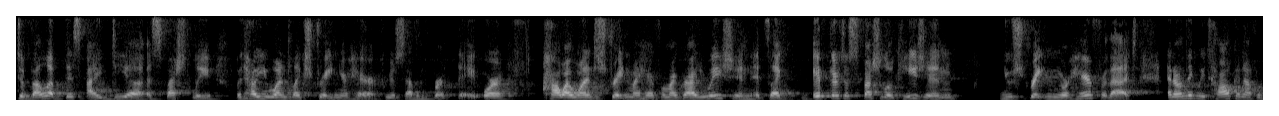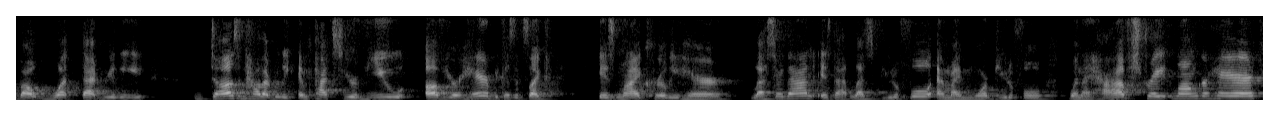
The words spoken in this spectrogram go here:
developed this idea especially with how you wanted to like straighten your hair for your seventh birthday or how i wanted to straighten my hair for my graduation. It's like if there's a special occasion you straighten your hair for that. And i don't think we talk enough about what that really does and how that really impacts your view of your hair because it's like is my curly hair lesser than is that less beautiful? Am i more beautiful when i have straight longer hair?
